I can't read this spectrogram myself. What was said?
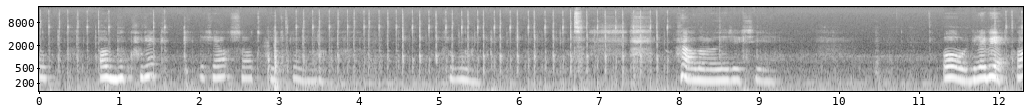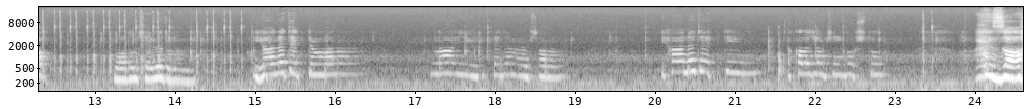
Oh. Abi bu kürek şey sağ tıklıyor. Tamam. Adam ölecek şey. Oo birebir. Hop. Bu adamı seviyordum ben. de. İhanet ettin bana. Hayır edemem sana. İhanet ettin. Yakalayacağım seni dostum. Za.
